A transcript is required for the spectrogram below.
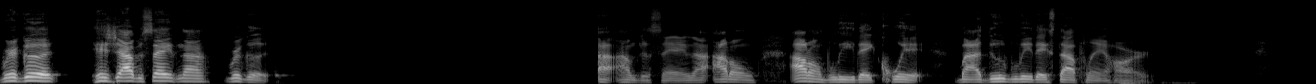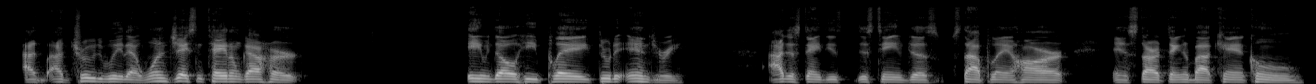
We're good. His job is safe. Now we're good. I, am just saying. I, I don't. I don't believe they quit, but I do believe they stopped playing hard. I, I truly believe that once Jayson Tatum got hurt, even though he played through the injury, I just think this this team just stopped playing hard and start thinking about Cancun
